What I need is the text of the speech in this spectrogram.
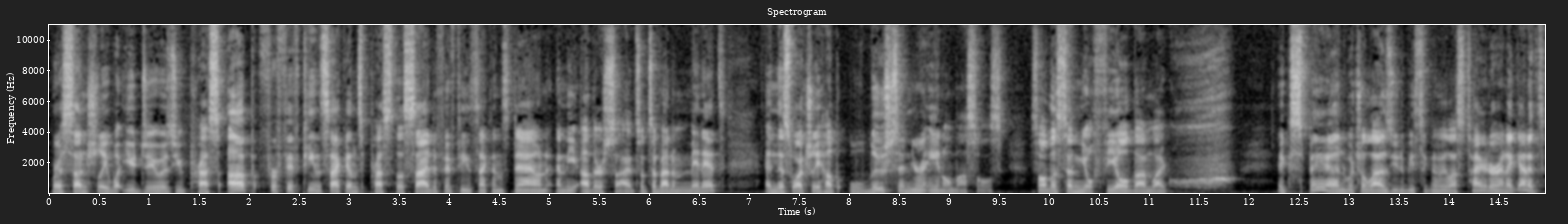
where essentially what you do is you press up for 15 seconds press the side to 15 seconds down and the other side so it's about a minute and this will actually help loosen your anal muscles. So all of a sudden you'll feel them like expand, which allows you to be significantly less tighter. And again, it's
